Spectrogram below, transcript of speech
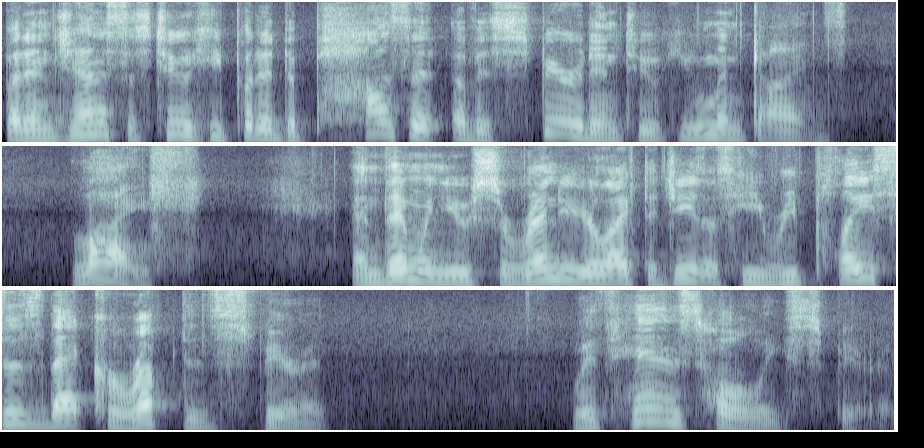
But in Genesis 2, he put a deposit of his spirit into humankind's life. And then when you surrender your life to Jesus, he replaces that corrupted spirit with his Holy Spirit.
